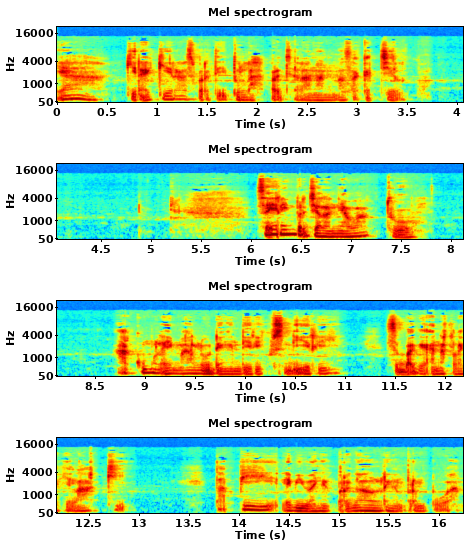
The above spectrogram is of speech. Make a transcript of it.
Ya, kira-kira seperti itulah perjalanan masa kecilku. Seiring berjalannya waktu, aku mulai malu dengan diriku sendiri sebagai anak laki-laki, tapi lebih banyak bergaul dengan perempuan.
